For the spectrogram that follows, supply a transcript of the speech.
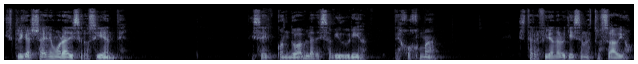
Explica el Shaire Morá, dice lo siguiente. Dice, cuando habla de sabiduría, de Jochma, está refiriendo a lo que dice nuestro sabio.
